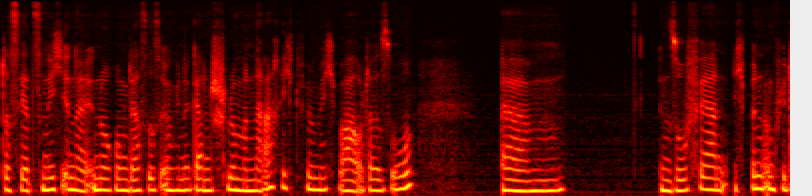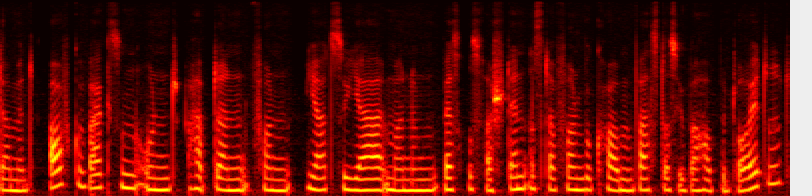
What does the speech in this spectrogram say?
das jetzt nicht in Erinnerung, dass es irgendwie eine ganz schlimme Nachricht für mich war oder so. Ähm, insofern, ich bin irgendwie damit aufgewachsen und habe dann von Jahr zu Jahr immer ein besseres Verständnis davon bekommen, was das überhaupt bedeutet.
